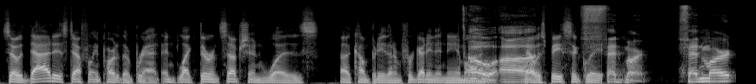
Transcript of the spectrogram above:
So that is definitely part of their brand. And like their inception was a company that I'm forgetting the name oh, on. Uh, that was basically FedMart. FedMart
